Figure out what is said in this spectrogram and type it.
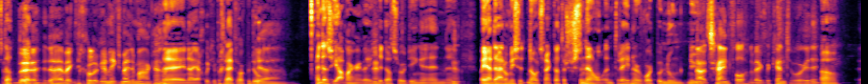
Dus Nou, dat, we, dat- daar heb ik gelukkig niks mee te maken. Nee, nou ja, goed, je begrijpt wat ik bedoel. Ja. En dat is jammer, weet je, dat soort dingen. En, eh, Maar ja, daarom is het noodzaak dat er snel een trainer wordt benoemd nu. Nou, het schijnt volgende week bekend te worden. Oh. Eh,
